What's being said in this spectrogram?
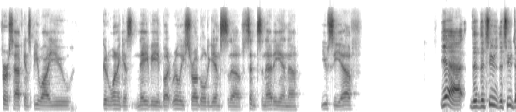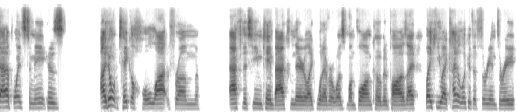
first half against BYU, good one against Navy, but really struggled against uh, Cincinnati and uh, UCF. Yeah, the, the two the two data points to me because I don't take a whole lot from after the team came back from their like whatever it was month long COVID pause. I like you, I kind of look at the three and three,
